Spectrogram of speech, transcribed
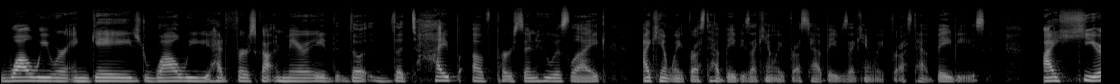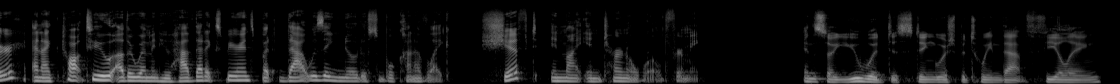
while we were engaged, while we had first gotten married, the the type of person who was like, I can't wait for us to have babies. I can't wait for us to have babies. I can't wait for us to have babies. I hear and I talk to other women who have that experience, but that was a noticeable kind of like shift in my internal world for me. And so you would distinguish between that feeling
